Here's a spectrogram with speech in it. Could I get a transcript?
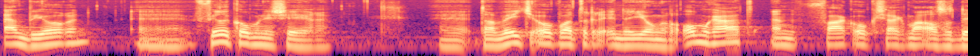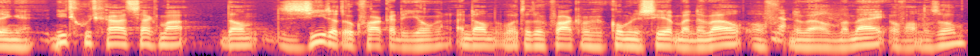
en Bjorn, eh, veel communiceren. Eh, dan weet je ook wat er in de jongeren omgaat. En vaak ook, zeg maar, als er dingen niet goed gaat, zeg maar, dan zie je dat ook vaak aan de jongeren. En dan wordt het ook vaak weer gecommuniceerd met Noël of Ja. Noël met mij of andersom.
